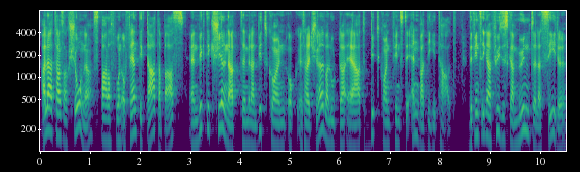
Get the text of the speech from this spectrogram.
Alla transaktioner sparas på en offentlig databas. En viktig skillnad mellan bitcoin och traditionell valuta är att bitcoin finns det enbart digitalt. Det finns inga fysiska mynt eller sedel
